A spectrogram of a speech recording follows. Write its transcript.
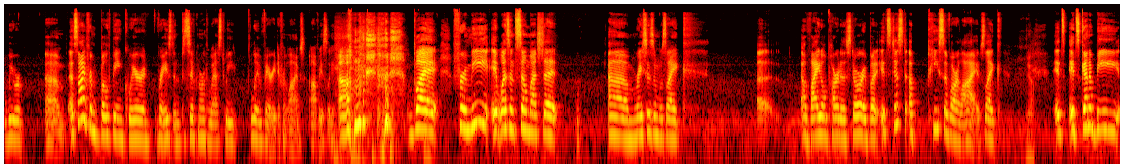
we were um, aside from both being queer and raised in the Pacific Northwest, we live very different lives, obviously. Um, but for me, it wasn't so much that um, racism was like a, a vital part of the story, but it's just a piece of our lives. Like, Yeah. it's it's gonna be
